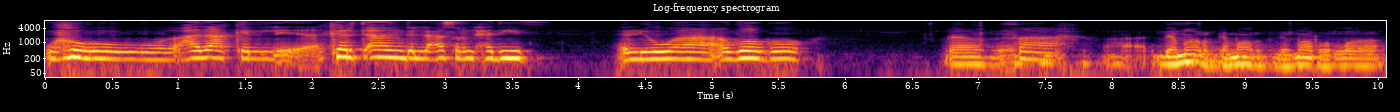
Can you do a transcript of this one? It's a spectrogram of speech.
وهذاك اللي كيرت أنجل العصر الحديث. اللي هو اوغوغو ف دمار دمار دمار والله.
